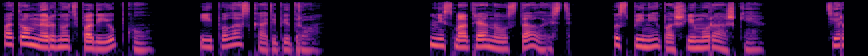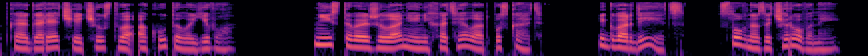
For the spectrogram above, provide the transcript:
Потом нырнуть под юбку и полоскать бедро. Несмотря на усталость, по спине пошли мурашки. Терпкое горячее чувство окутало его. Неистовое желание не хотело отпускать. И гвардеец, словно зачарованный,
